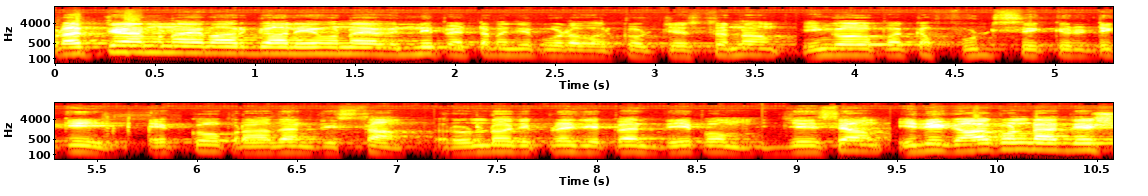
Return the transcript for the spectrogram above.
ప్రత్యామ్నాయ మార్గాలు ఏమున్నాయో అవన్నీ పెట్టమని చెప్పి కూడా వర్కౌట్ చేస్తున్నాం. ఇంకో పక్క ఫుడ్ సెక్యూరిటీకి ఎక్కువ ప్రాధాన్యత ఇస్తాం. రెండోది ఇప్పుడే చెప్పాను దీపం చేశాం. ఇది కాకుండా దేశ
